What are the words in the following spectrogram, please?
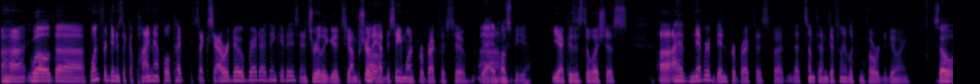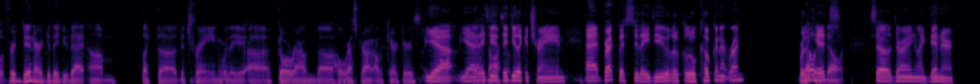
Uh huh. Well, the one for dinner is like a pineapple type, it's like sourdough bread, I think it is, and it's really good too. I'm sure they Oh. have the same one for breakfast too. Yeah, it Um, must be. Yeah, because it's delicious. Uh, I have never been for breakfast, but that's something I'm definitely looking forward to doing. So for dinner, do they do that um like the the train where they uh go around the whole restaurant, all the characters? Yeah, yeah, Yeah, they do. They do like a train at breakfast. Do they do a little, little coconut run for no, the kids? they don't. So during like dinner,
